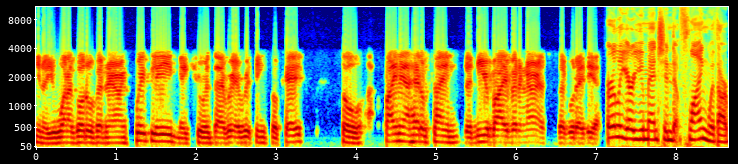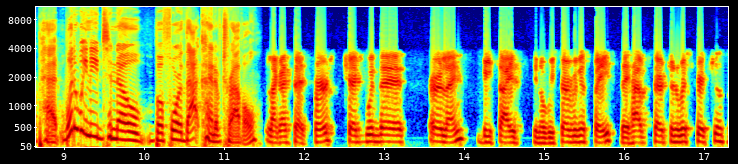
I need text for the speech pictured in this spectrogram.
You know, you want to go to a veterinarian quickly, make sure that everything's okay. So finding ahead of time the nearby veterinarians is a good idea. Earlier, you mentioned flying with our pet. What do we need to know before that kind of travel? Like I said, first check with the airlines, besides you know reserving a space, they have certain restrictions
